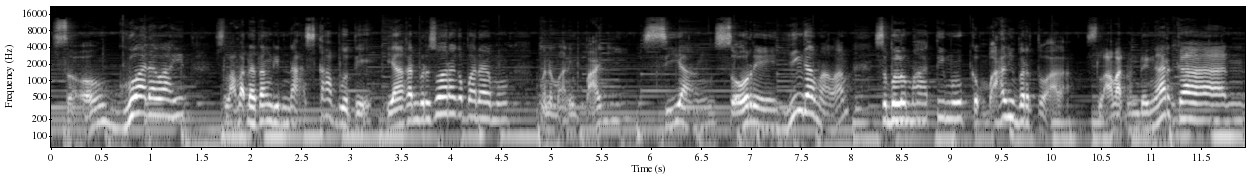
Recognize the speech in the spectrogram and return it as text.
So, gua ada Wahid. Selamat datang di Naskah Putih yang akan bersuara kepadamu menemani pagi, siang, sore, hingga malam sebelum hatimu kembali bertualang. Selamat mendengarkan.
